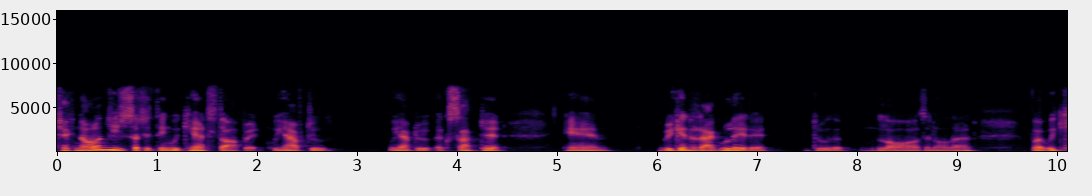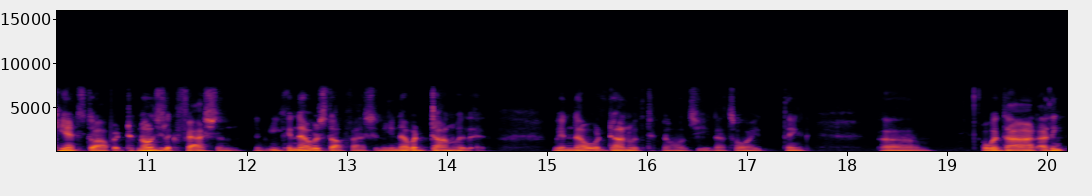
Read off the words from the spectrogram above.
technology is such a thing. We can't stop it. We have to, we have to accept it, and we can regulate it through the laws and all that. But we can't stop it. Technology like fashion. You can never stop fashion. You're never done with it. We're never done with technology. That's how I think. Um, with that, I think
